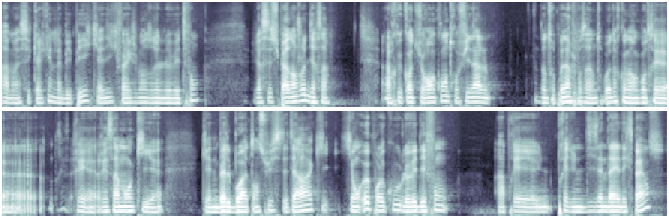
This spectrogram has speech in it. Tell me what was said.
ah ben c'est quelqu'un de la BPI qui a dit qu'il fallait que je lance une levée de fonds. Je veux dire, C'est super dangereux de dire ça. Alors que quand tu rencontres au final des entrepreneurs, je pense à un entrepreneur qu'on a rencontré euh, ré- récemment qui, qui a une belle boîte en Suisse, etc., qui, qui ont eux pour le coup levé des fonds après près d'une dizaine d'années d'expérience.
